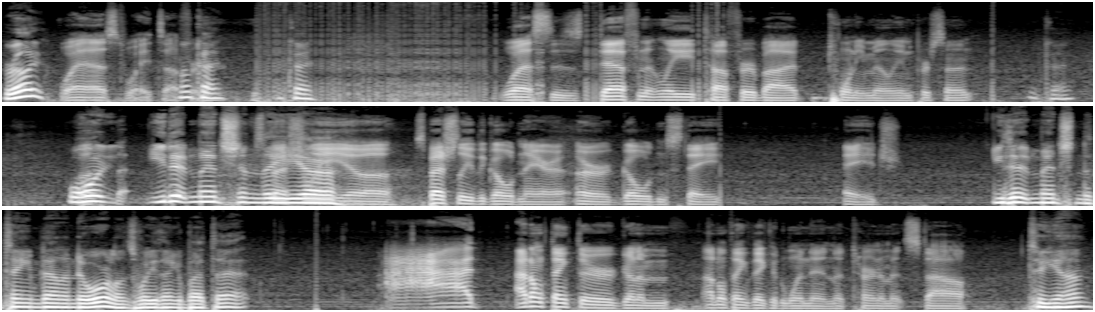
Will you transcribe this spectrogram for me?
Really? West way tougher. Okay. Okay. West is definitely tougher by twenty million percent. Okay. Well, you didn't mention the. Uh, Especially, uh, especially the Golden Era or Golden State age. you didn't mention the team down in New Orleans. What do you think about that? I I don't think they're gonna. I don't think they could win in a tournament style. Too young?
